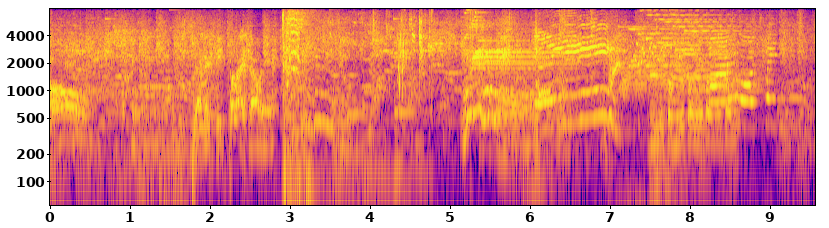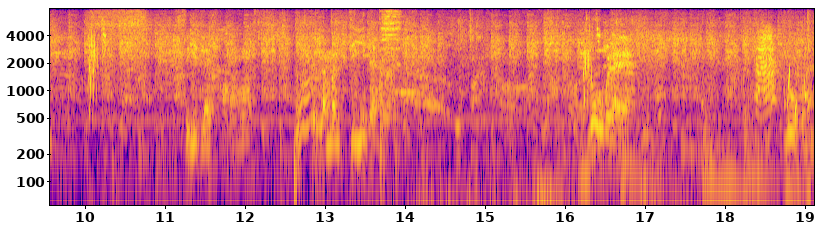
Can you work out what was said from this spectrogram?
อ๋ออื้อหืออยากได้ติ๊กเท่าไหร่เท่านี้เฮ้ยนี่ตรงนี้ตรงนี้ตรงล้านี้ตรงงนี้รถไปดิซีดเลยครับเห็นแล้วมันจี๊ดอะลูกไปไหนเนี่ยฮะ ลูกไปไหน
